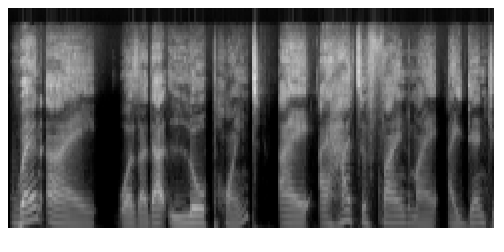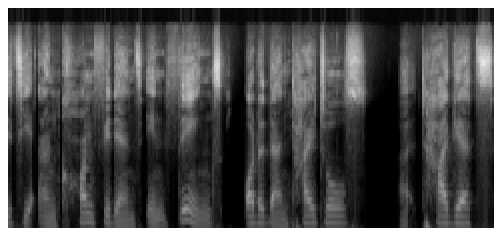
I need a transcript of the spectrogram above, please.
when I was at that low point, I, I had to find my identity and confidence in things other than titles, uh, targets,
